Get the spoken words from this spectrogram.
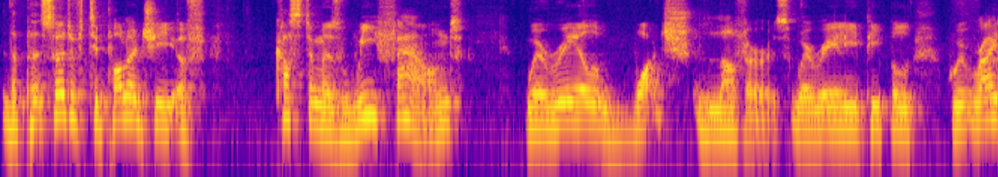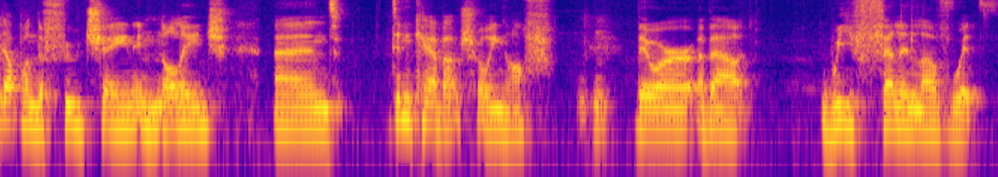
the sort of typology of customers we found were real watch lovers. We're really people who were right up on the food chain in knowledge and didn't care about showing off. They were about we fell in love with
